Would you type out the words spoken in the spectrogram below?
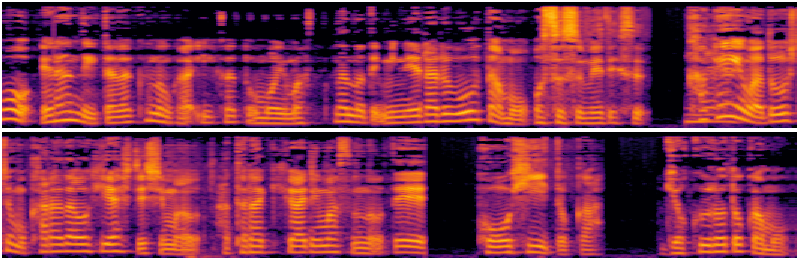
を選んでいただくのがいいかと思います。なので、ミネラルウォーターもおすすめです。カフェインはどうしても体を冷やしてしまう働きがありますので、コーヒーとか玉露とかも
